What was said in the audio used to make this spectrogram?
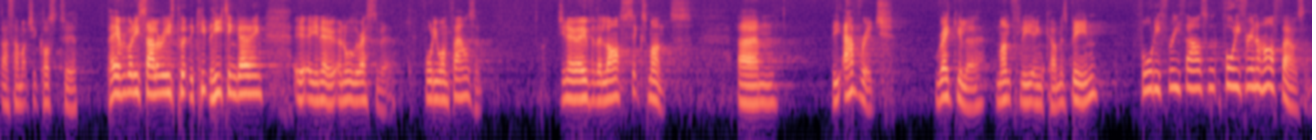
That's how much it costs to pay everybody's salaries, put the, keep the heating going, you know, and all the rest of it. 41,000. Do you know, over the last six months, um, the average regular monthly income has been 43,000, 43,500.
